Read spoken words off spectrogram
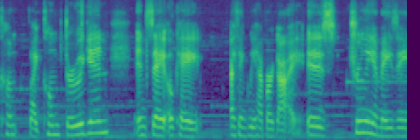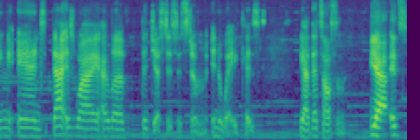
come like come through again and say okay i think we have our guy is truly amazing and that is why i love the justice system in a way because yeah that's awesome. Yeah it's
